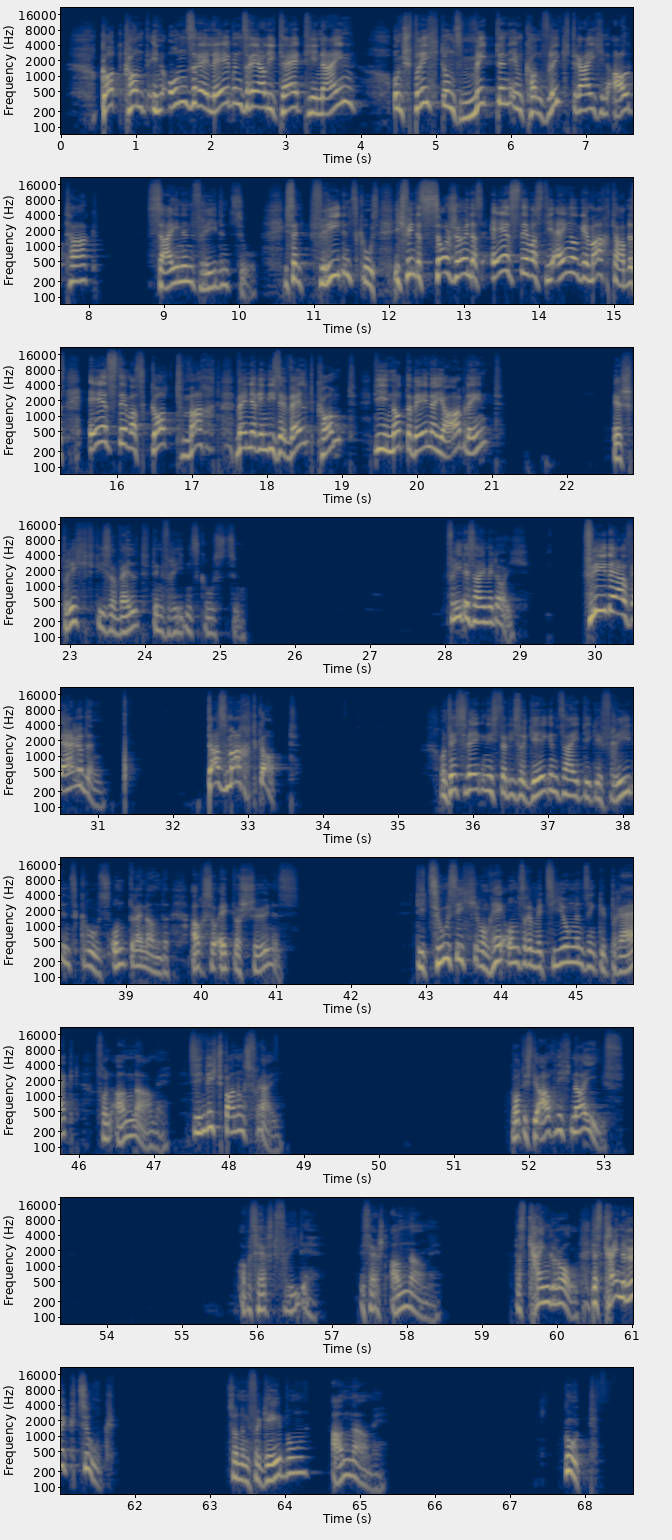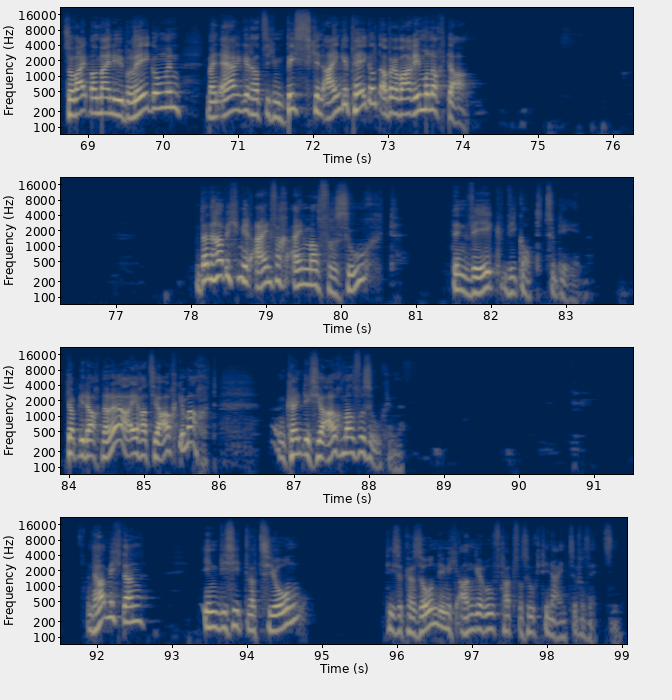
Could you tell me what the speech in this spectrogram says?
Gott kommt in unsere Lebensrealität hinein und spricht uns mitten im konfliktreichen Alltag seinen Frieden zu. Ist ein Friedensgruß. Ich finde es so schön, das erste, was die Engel gemacht haben, das erste, was Gott macht, wenn er in diese Welt kommt, die ihn notabene ja ablehnt, er spricht dieser Welt den Friedensgruß zu. Friede sei mit euch. Friede auf Erden. Das macht Gott. Und deswegen ist ja dieser gegenseitige Friedensgruß untereinander auch so etwas Schönes. Die Zusicherung, hey, unsere Beziehungen sind geprägt von Annahme. Sie sind nicht spannungsfrei. Gott ist ja auch nicht naiv. Aber es herrscht Friede. Es herrscht Annahme. Das ist kein Groll, das ist kein Rückzug, sondern Vergebung, Annahme. Gut, soweit mal meine Überlegungen. Mein Ärger hat sich ein bisschen eingepegelt, aber er war immer noch da. Und dann habe ich mir einfach einmal versucht, den Weg wie Gott zu gehen. Ich habe gedacht, na ja, er hat es ja auch gemacht. Dann könnte ich es ja auch mal versuchen. Und habe mich dann in die Situation dieser Person, die mich angerufen hat, versucht hineinzuversetzen.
